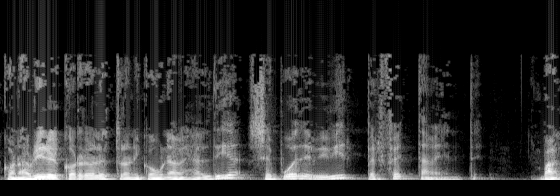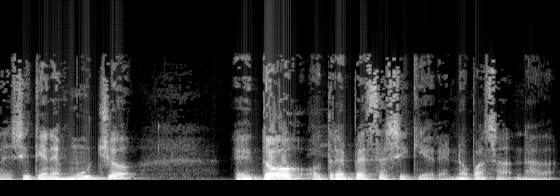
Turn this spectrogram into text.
Con abrir el correo electrónico una vez al día se puede vivir perfectamente. Vale, si tienes mucho, eh, dos o tres veces si quieres, no pasa nada.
